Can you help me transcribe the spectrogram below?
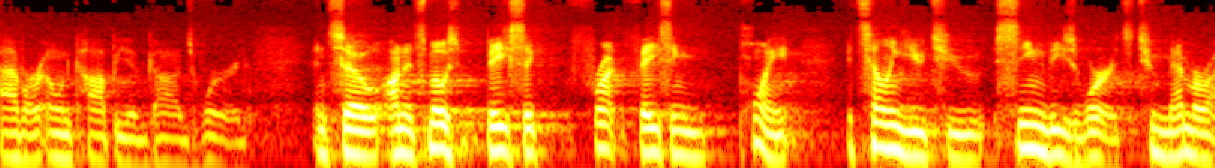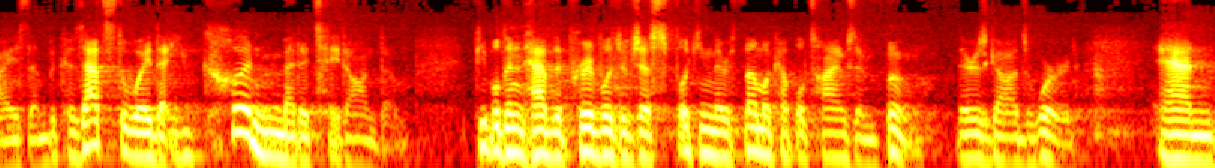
have our own copy of God's word. And so, on its most basic front facing point, it's telling you to sing these words, to memorize them, because that's the way that you could meditate on them. People didn't have the privilege of just flicking their thumb a couple times and boom, there's God's word. And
